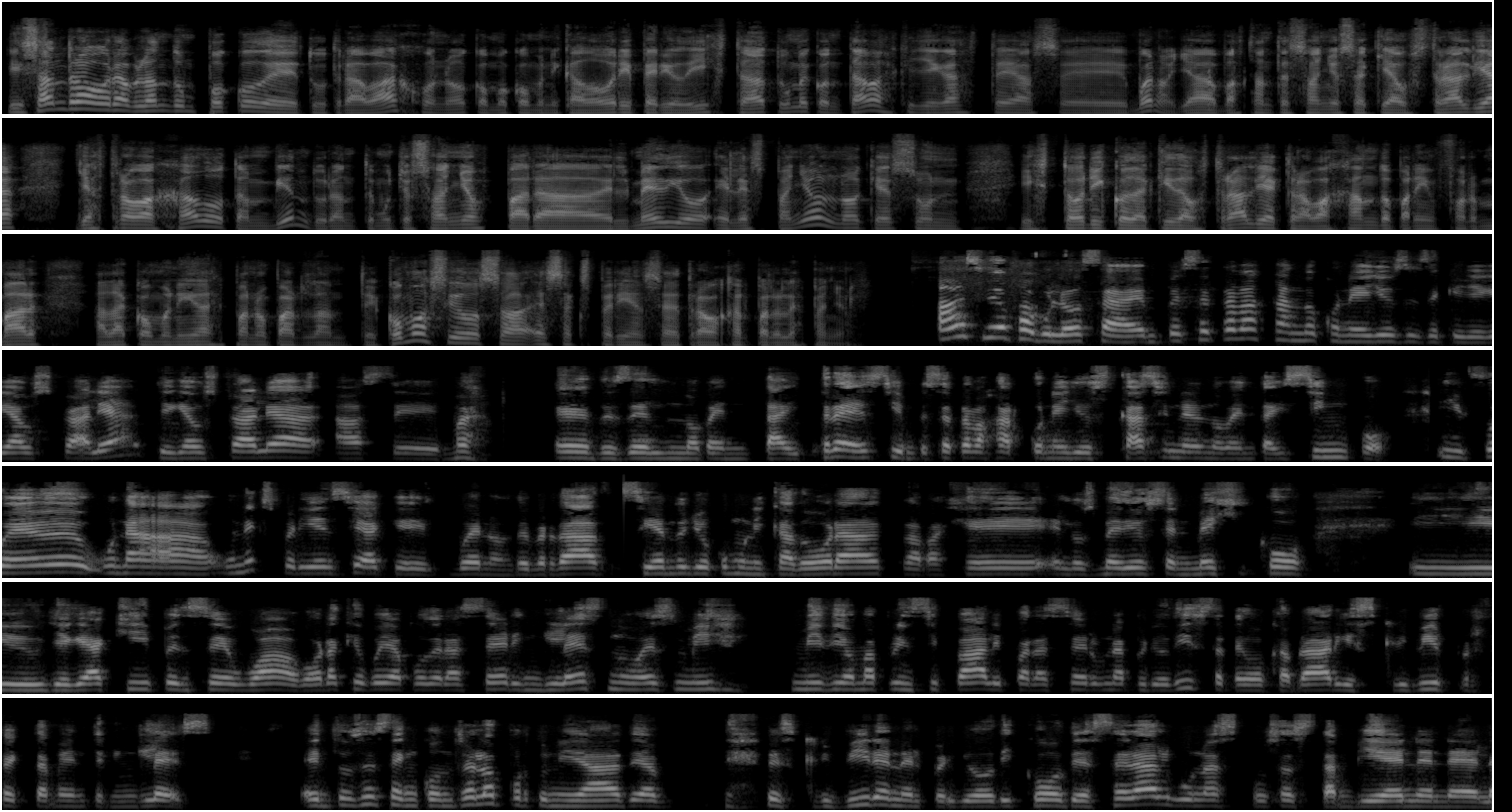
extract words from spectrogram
Y Sandra, ahora hablando un poco de tu trabajo, ¿no? Como comunicador y periodista, tú me contabas que llegaste hace, bueno, ya bastantes años aquí a Australia y has trabajado también durante muchos años para el medio El Español, ¿no? Que es un histórico de aquí de Australia, trabajando para informar a la comunidad hispanoparlante. ¿Cómo ha sido esa experiencia de trabajar para El Español? Ha sido fabulosa. Empecé trabajando con ellos desde que llegué a Australia. Llegué a Australia hace, bueno, eh, desde el 93 y empecé a trabajar con ellos casi en el 95. Y fue una, una experiencia que, bueno, de verdad, siendo yo comunicadora, trabajé en los medios en México y llegué aquí y pensé, wow, ahora qué voy a poder hacer. Inglés no es mi, mi idioma principal y para ser una periodista tengo que hablar y escribir perfectamente en inglés. Entonces encontré la oportunidad de, de escribir en el periódico, de hacer algunas cosas también en el,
